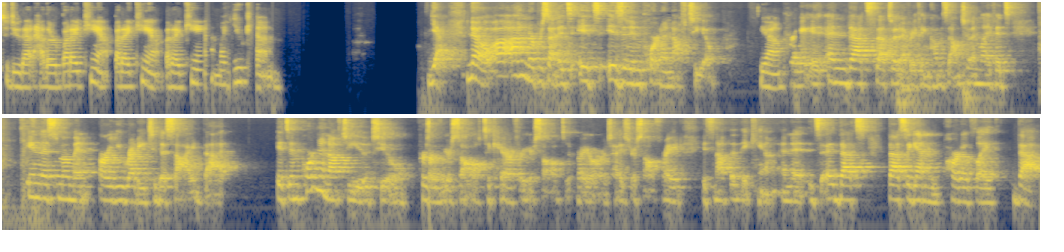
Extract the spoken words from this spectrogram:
to do that, Heather, but I can't, but I can't, but I can't. I'm like, you can. Yeah, no, hundred percent. It's it's is it important enough to you? Yeah, right. And that's that's what everything comes down to in life. It's in this moment, are you ready to decide that it's important enough to you to preserve yourself, to care for yourself, to prioritize yourself, right? It's not that they can't. And it's uh, that's that's again part of like that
